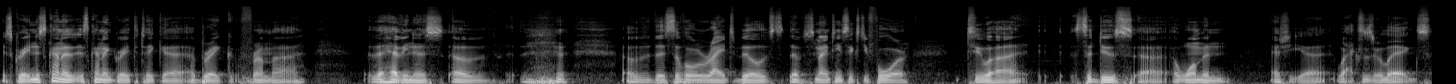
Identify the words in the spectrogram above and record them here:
it's great and it's kind of it's kind of great to take a, a break from uh, the heaviness of of the Civil Rights Bill of, of 1964 to uh, seduce uh, a woman as she uh, waxes her legs.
